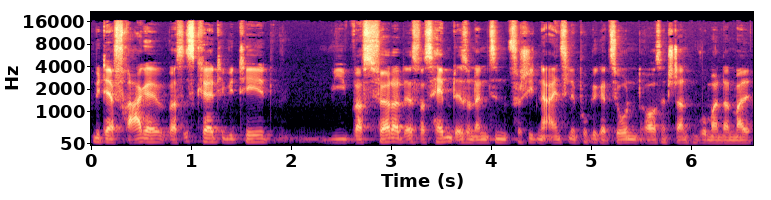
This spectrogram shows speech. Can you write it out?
mit der Frage, was ist Kreativität? Wie, was fördert es, was hemmt es? Und dann sind verschiedene einzelne Publikationen daraus entstanden, wo man dann mal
